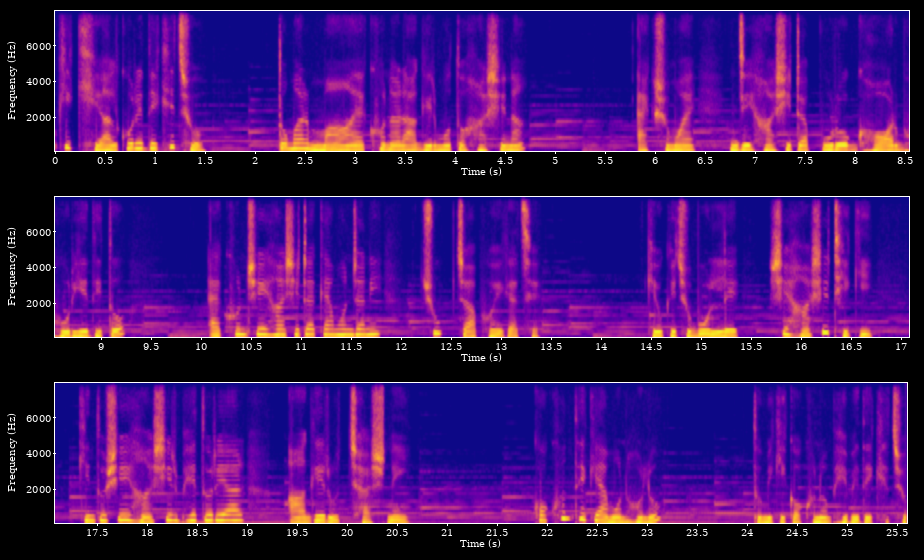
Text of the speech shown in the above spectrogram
কি খেয়াল করে দেখেছ? তোমার মা এখন আর আগের মতো হাসে না? একসময় যে হাসিটা পুরো ঘর ভরিয়ে দিত, এখন সেই হাসিটা কেমন জানি চুপচাপ হয়ে গেছে। কেউ কিছু বললে সে হাসে ঠিকই, কিন্তু সেই হাসির ভেতরে আর আগের উচ্ছ্বাস নেই। কখন থেকে এমন হলো? তুমি কি কখনো ভেবে দেখেছ?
